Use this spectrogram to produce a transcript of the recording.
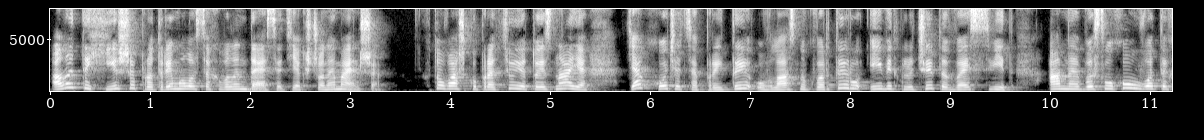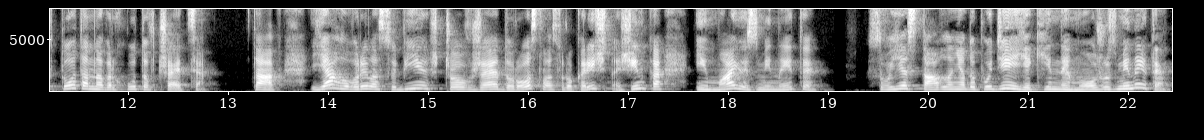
Але тихіше протрималося хвилин десять, якщо не менше. Хто важко працює, той знає, як хочеться прийти у власну квартиру і відключити весь світ, а не вислуховувати, хто там наверху товчеться. Так, я говорила собі, що вже доросла 40-річна жінка і маю змінити своє ставлення до подій, які не можу змінити,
